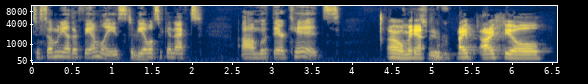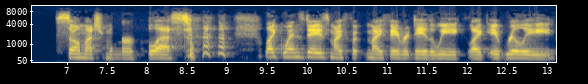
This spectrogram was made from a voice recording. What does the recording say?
to so many other families to mm-hmm. be able to connect um, with their kids. Oh man, I I feel so much more blessed. like Wednesday is my my favorite day of the week. Like it really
